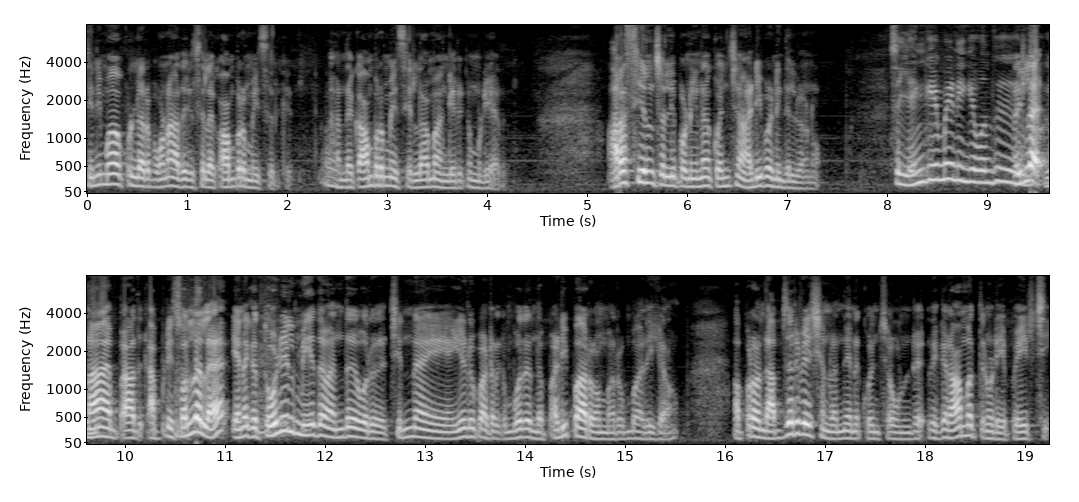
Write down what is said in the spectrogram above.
சினிமாவுக்குள்ளே போனால் அதுக்கு சில காம்ப்ரமைஸ் இருக்குது அந்த காம்ப்ரமைஸ் இல்லாமல் அங்கே இருக்க முடியாது. அரசியல்னு சொல்லி போனீங்கன்னா கொஞ்சம் அடிபணிதல் வேணும். ஸோ எங்கேயுமே நீங்கள் வந்து இல்லை நான் அது அப்படி சொல்லலை. எனக்கு தொழில் மீது வந்து ஒரு சின்ன ஈடுபாடு இருக்கும்போது அந்த படிப்பார்வம் ரொம்ப அதிகம். அப்புறம் அந்த அப்சர்வேஷன் வந்து எனக்கு கொஞ்சம் உண்டு. இது கிராமத்தினுடைய பயிற்சி.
